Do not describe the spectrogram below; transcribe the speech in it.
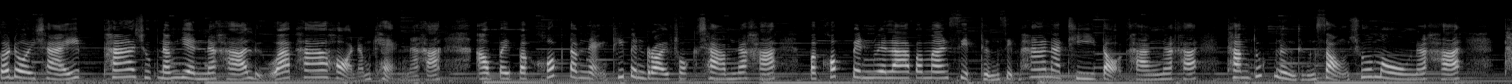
ก็โดยใช้ผ้าชุบน้ำเย็นนะคะ หรือว่าผ้าห่อน้ำแข็งนะคะ เอาไปประครบตำแหน่งที่เป็นรอยฟกช้ำนะคะ ประครบเป็นเวลาประมาณ 10-15 นาทีต่อครั้งนะคะทำทุก 1-2 ชั่วโมงนะคะท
